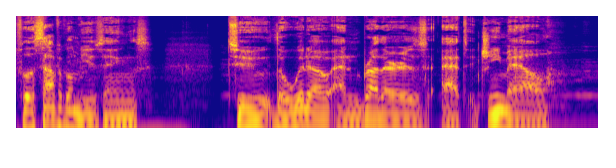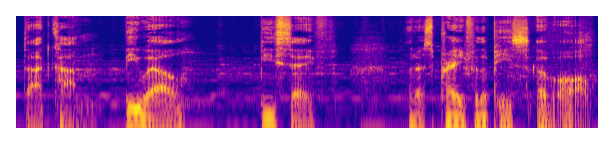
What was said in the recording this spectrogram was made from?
philosophical musings to the widow and brothers at gmail.com. Be well, be safe. Let us pray for the peace of all.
